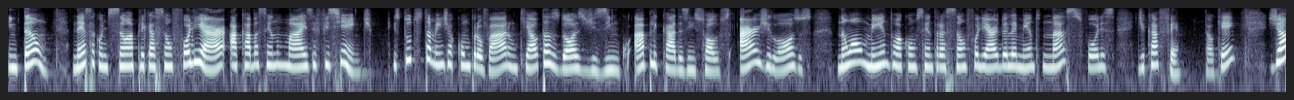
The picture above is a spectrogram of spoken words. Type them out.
Então, nessa condição, a aplicação foliar acaba sendo mais eficiente. Estudos também já comprovaram que altas doses de zinco aplicadas em solos argilosos não aumentam a concentração foliar do elemento nas folhas de café tá ok? Já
